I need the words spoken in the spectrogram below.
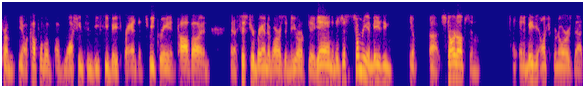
from, you know, a couple of, of Washington, D.C. based brands and Sweetgreen and Cava and, and a sister brand of ours in New York, Dig Inn. And there's just so many amazing, you know, uh, startups and, and amazing entrepreneurs that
